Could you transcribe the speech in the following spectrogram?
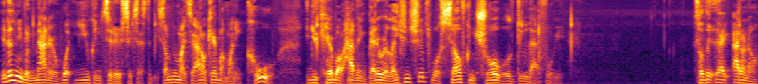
it doesn't even matter what you consider success to be. Some people might say, I don't care about money. Cool. You care about having better relationships? Well, self control will do that for you. So, like, I don't know.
